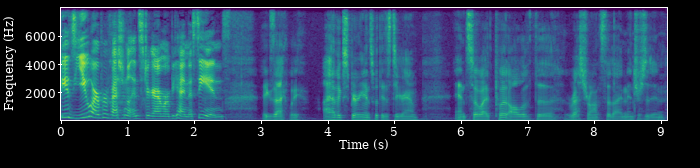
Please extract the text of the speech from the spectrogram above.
because you are a professional Instagrammer behind the scenes. exactly. I have experience with Instagram and so I put all of the restaurants that I'm interested in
